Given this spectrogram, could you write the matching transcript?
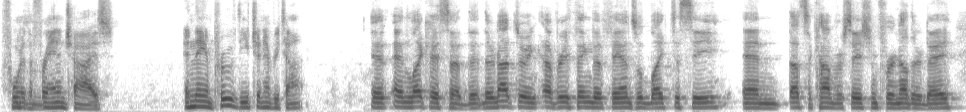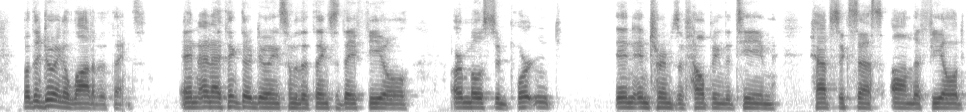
for mm-hmm. the franchise, and they improved each and every time. And, and, like I said, they're not doing everything that fans would like to see, and that's a conversation for another day. But they're doing a lot of the things, and and I think they're doing some of the things that they feel are most important in, in terms of helping the team have success on the field.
